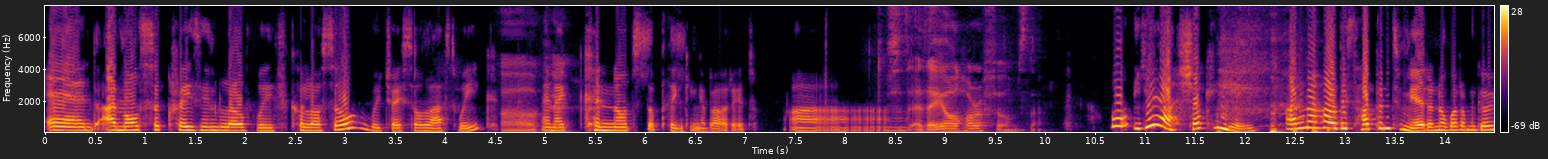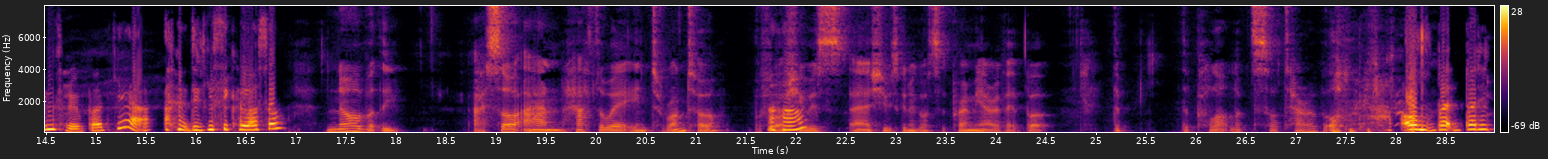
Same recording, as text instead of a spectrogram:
And I'm also crazy in love with Colossal, which I saw last week, Oh, okay. and I cannot stop thinking about it. Uh, So are they all horror films then? well, yeah, shockingly. I don't know how this happened to me. I don't know what I'm going through, but yeah. Did you see Colossal? No, but the I saw Anne Hathaway in Toronto before Uh-huh. she was uh, she was going to go to the premiere of it, but the the plot looked so terrible. Oh, but but it,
